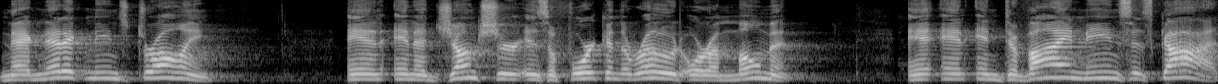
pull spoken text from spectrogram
magnetic means drawing. And, and a juncture is a fork in the road or a moment. And, and, and divine means it's God.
